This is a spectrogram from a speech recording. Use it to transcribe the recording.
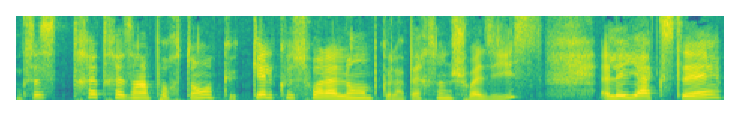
Donc ça, c'est très très important que quelle que soit la lampe que la personne choisisse, elle ait accès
